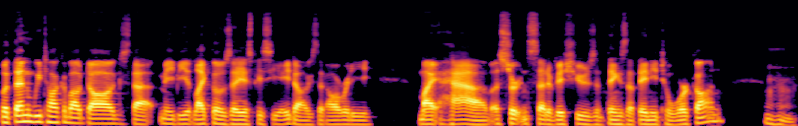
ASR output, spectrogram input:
but then we talk about dogs that maybe like those ASPCA dogs that already might have a certain set of issues and things that they need to work on. mhm,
